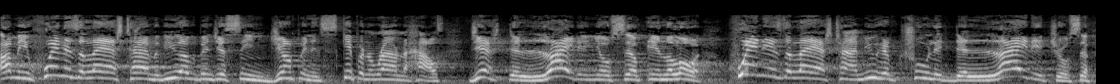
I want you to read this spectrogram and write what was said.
I mean, when is the last time have you ever been just seen jumping and skipping around the house, just delighting yourself in the Lord? When is the last time you have truly delighted yourself?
